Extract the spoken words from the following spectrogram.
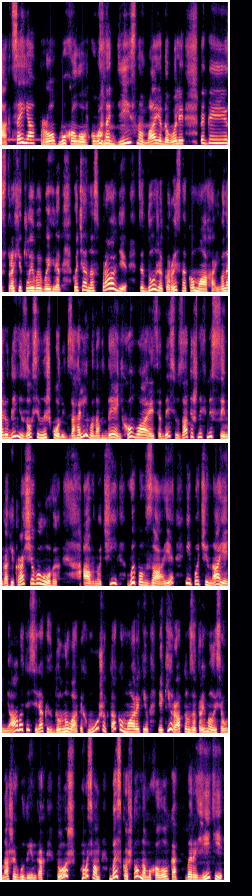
Так, це я про мухоловку. Вона дійсно має доволі такий страхітливий вигляд. Хоча насправді це дуже корисна комаха, і вона людині зовсім не шкодить. Взагалі вона вдень ховається десь у затишних місцинках і краще вологих, а вночі виповзає і починає нямати всіляких дурнуватих мушок та комариків, які раптом затрималися у наших будинках. Тож, ось вам безкоштовна мухоловка. Бережіть її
